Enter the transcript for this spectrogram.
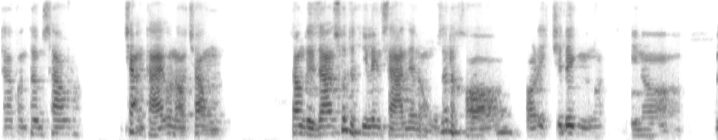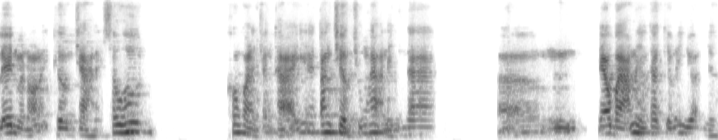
ta quan tâm sau trạng thái của nó trong trong thời gian suốt từ khi lên sàn thì nó cũng rất là khó khó để chế định đúng không? thì nó lên mà nó lại thường trả lại sâu hơn không phải là trạng thái tăng trưởng trung hạn để chúng ta uh, đeo bám để chúng ta kiếm lợi nhuận được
